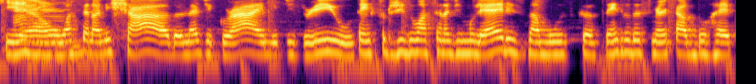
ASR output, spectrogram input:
que é uhum. é uma cena nichada, né, de grime, de drill. Tem surgido uma cena de mulheres na música dentro desse mercado do rap,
